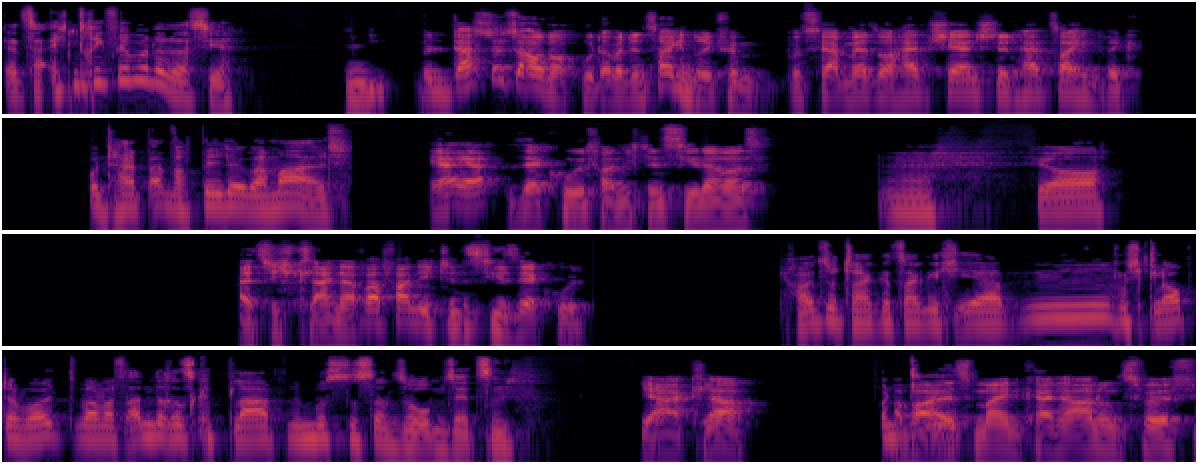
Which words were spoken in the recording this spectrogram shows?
Der Zeichentrickfilm oder das hier? Das ist auch noch gut, aber den Zeichentrickfilm ist ja mehr so halb Scherenschnitt, halb Zeichentrick. Und halb einfach Bilder übermalt. Ja, ja. Sehr cool fand ich den Stil damals. Äh, ja. Als ich kleiner war, fand ich den Stil sehr cool. Heutzutage sage ich eher, hm, ich glaube, da wollte war was anderes geplant, wir mussten es dann so umsetzen. Ja, klar. Und aber als mein, keine Ahnung, 12,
